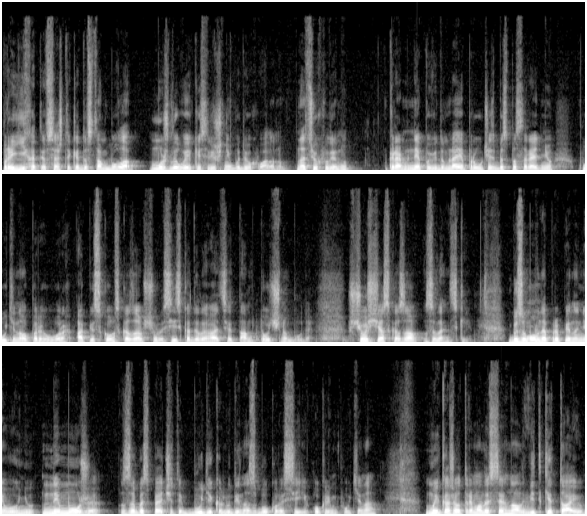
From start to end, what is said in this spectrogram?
приїхати все ж таки до Стамбула, можливо, якесь рішення буде ухвалено. На цю хвилину Кремль не повідомляє про участь безпосередньо Путіна у переговорах, а Пісков сказав, що російська делегація там точно буде. Що ще сказав Зеленський? Безумовне припинення вогню не може забезпечити будь-яка людина з боку Росії, окрім Путіна. Ми, каже, отримали сигнал від Китаю,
